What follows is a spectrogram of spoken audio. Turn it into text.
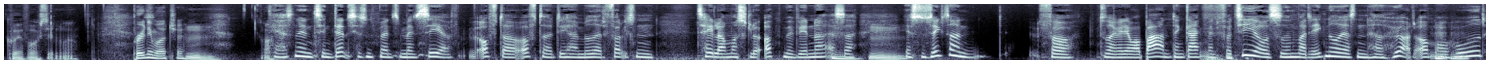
kunne jeg forestille mig. Pretty much, ja. Mm. Det er sådan en tendens, jeg synes, man, man ser oftere og oftere det her med, at folk sådan taler om at slå op med venner. Altså, Mm. jeg synes ikke sådan, for du ved, jeg var barn dengang, men for 10 år siden var det ikke noget, jeg sådan havde hørt om Mhm. overhovedet.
